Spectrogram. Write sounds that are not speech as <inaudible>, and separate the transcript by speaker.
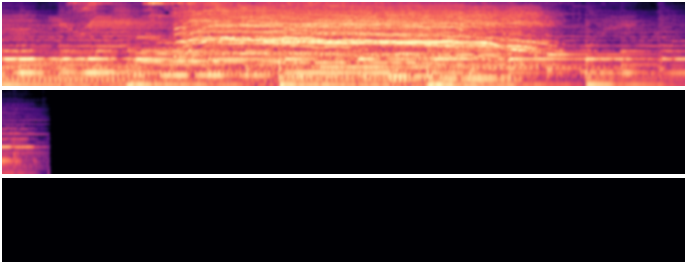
Speaker 1: when you show me. <laughs>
